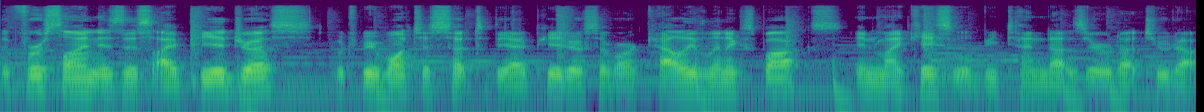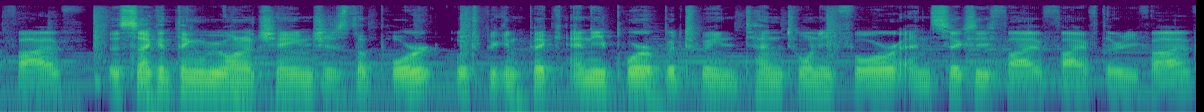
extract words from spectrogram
The first line is this IP address, which we want to set to the IP address of our Kali Linux box. In my case, it will be 10.0.2.5. The second thing we want to change is the port, which we can pick any port between 1024 and 65535,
